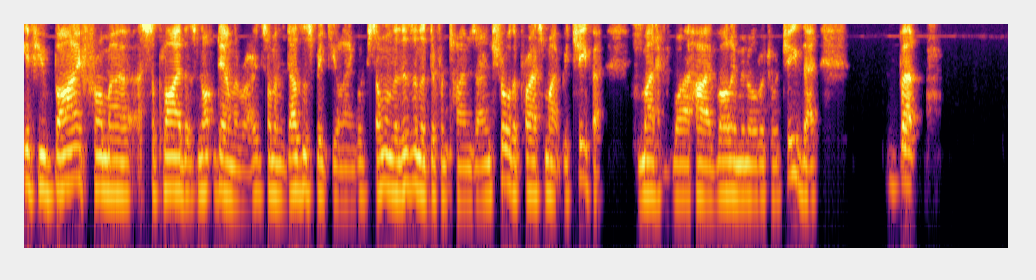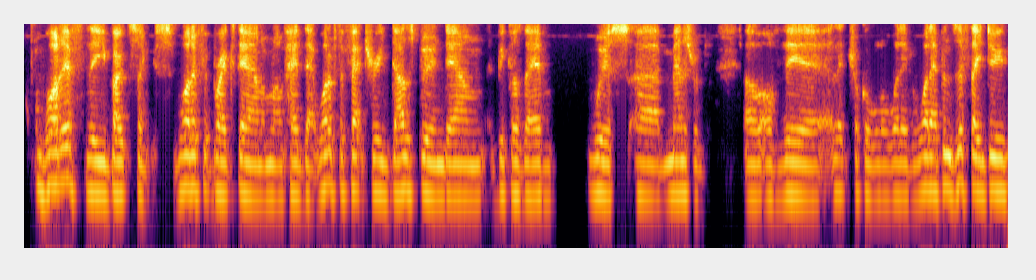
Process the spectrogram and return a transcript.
if you buy from a, a, supplier that's not down the road, someone that doesn't speak your language, someone that is in a different time zone, sure, the price might be cheaper. You might have to buy a higher volume in order to achieve that. But what if the boat sinks? What if it breaks down? I mean, I've had that. What if the factory does burn down because they have worse uh, management of, of their electrical or whatever? What happens if they do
